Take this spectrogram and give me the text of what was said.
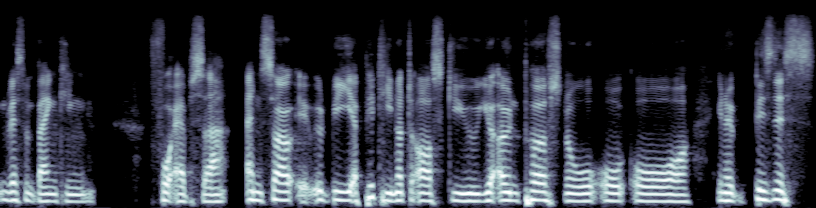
investment banking for Absa. And so it would be a pity not to ask you your own personal or, or you know, business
